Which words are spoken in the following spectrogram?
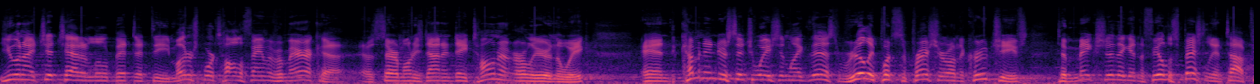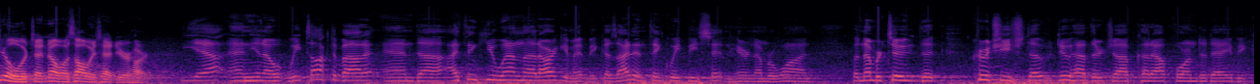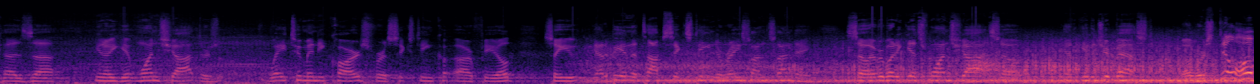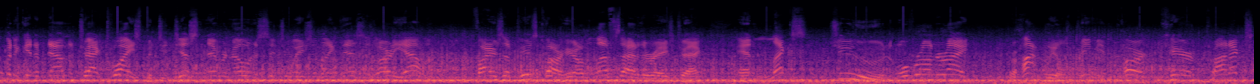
You and I chit chatted a little bit at the Motorsports Hall of Fame of America uh, ceremonies down in Daytona earlier in the week. And coming into a situation like this really puts the pressure on the crew chiefs to make sure they get in the field, especially in top fuel, which I know has always had your heart. Yeah, and you know, we talked about it, and uh, I think you won that argument because I didn't think we'd be sitting here, number one. But number two, the crew chiefs do, do have their job cut out for them today because, uh, you know, you get one shot. There's way too many cars for a 16 car uh, field. So you, you got to be in the top 16 to race on Sunday. So everybody gets one shot. So you got to give it your best. Well, we're still hoping to get him down the track twice, but you just never know in a situation like this. As Artie Allen fires up his car here on the left side of the racetrack, and Lex Joon over on the right for Hot Wheels Premium Car Care Products.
